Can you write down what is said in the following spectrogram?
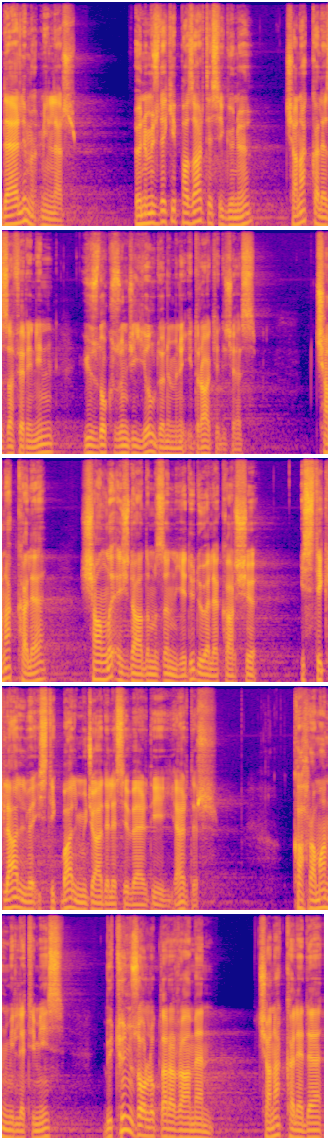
Değerli müminler, önümüzdeki pazartesi günü Çanakkale Zaferi'nin 109. yıl dönümünü idrak edeceğiz. Çanakkale, şanlı ecdadımızın yedi düvele karşı istiklal ve istikbal mücadelesi verdiği yerdir. Kahraman milletimiz, bütün zorluklara rağmen Çanakkale'de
